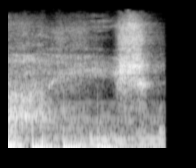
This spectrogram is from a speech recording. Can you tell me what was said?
Ah, Heesh.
